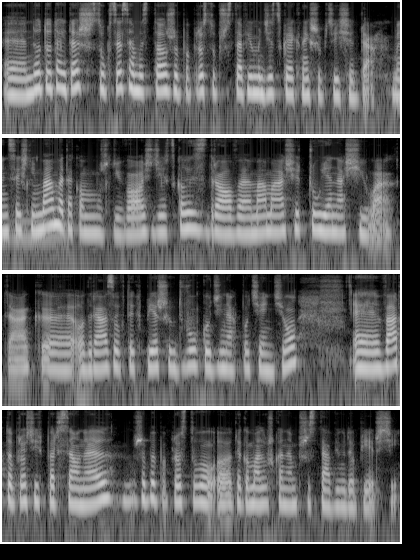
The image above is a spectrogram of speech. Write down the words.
E, No tutaj też sukcesem jest to, że po prostu przystawimy dziecko jak najszybciej się da. Więc jeśli mamy taką możliwość, dziecko jest zdrowe, mama się czuje na siłach, tak, e, od razu w tych pierwszych dwóch godzinach po cięciu, warto prosić personel, żeby po prostu tego maluszka nam przystawił do piersi.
